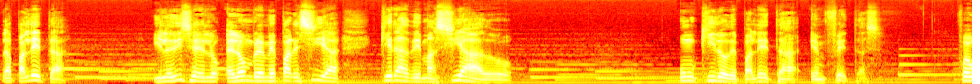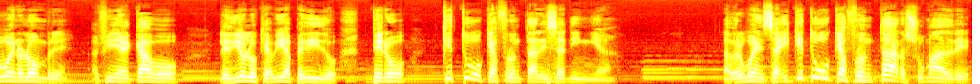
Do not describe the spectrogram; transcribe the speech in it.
la paleta y le dice el, hombre, me parecía que era demasiado un kilo de paleta en fetas. Fue bueno el hombre, al fin y al cabo le dio lo que había pedido, pero ¿qué tuvo que afrontar esa niña? La vergüenza. ¿Y qué tuvo que afrontar su madre?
